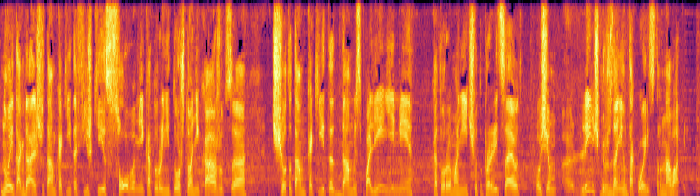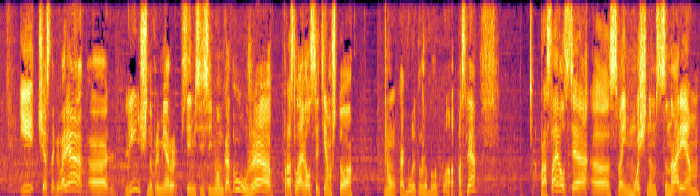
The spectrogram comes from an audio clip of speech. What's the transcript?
Ну и так дальше. Там какие-то фишки с совами, которые не то, что они кажутся. Что-то там какие-то дамы с поленьями, которым они что-то прорицают. В общем, э, Линч гражданин такой, странноватый. И, честно говоря, э, Линч, например, в 77 году уже прославился тем, что, ну, как бы это уже было по- после, прославился э, своим мощным сценарием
